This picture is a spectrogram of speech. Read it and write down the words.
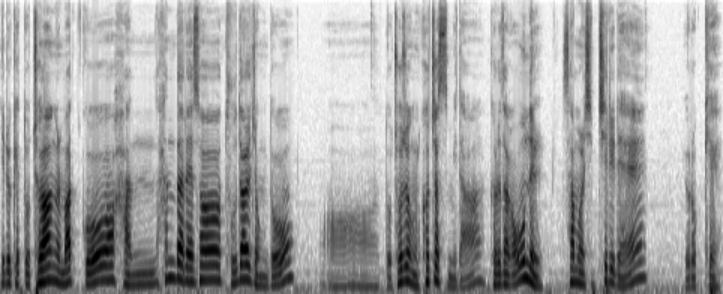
이렇게 또 저항을 맞고 한, 한 달에서 두 달 정도 어, 또 조정을 거쳤습니다. 그러다가 오늘 3월 17일에 이렇게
